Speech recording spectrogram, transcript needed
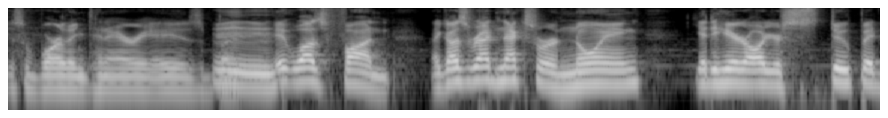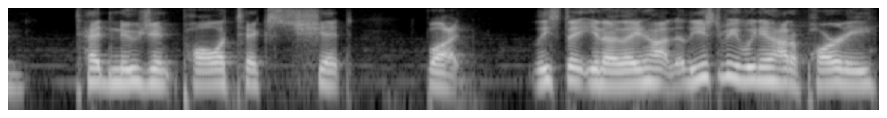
just Worthington area is. But Mm. it was fun. Like us rednecks were annoying. You had to hear all your stupid Ted Nugent politics shit. But at least they, you know, they had. It used to be we knew how to party.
